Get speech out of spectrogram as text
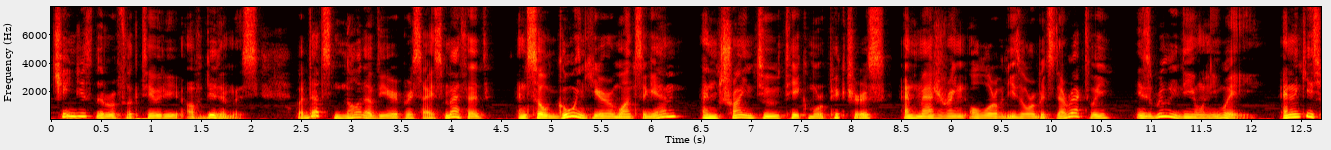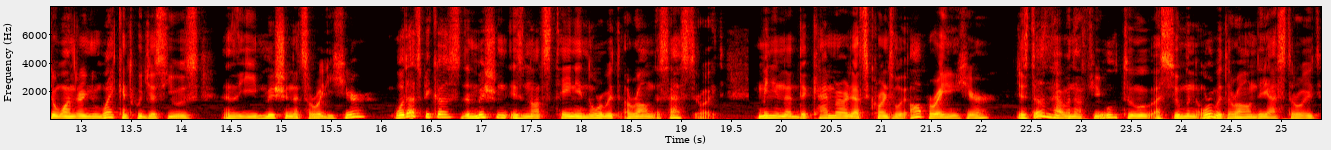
changes the reflectivity of Didymos. But that's not a very precise method, and so going here once again and trying to take more pictures and measuring a lot of these orbits directly is really the only way. And in case you're wondering why can't we just use the mission that's already here, well, that's because the mission is not staying in orbit around this asteroid, meaning that the camera that's currently operating here just doesn't have enough fuel to assume an orbit around the asteroid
